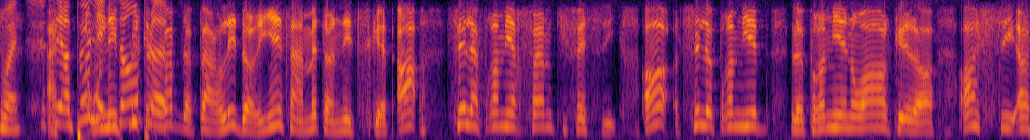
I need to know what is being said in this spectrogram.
Ouais. C'est un peu l'exemple. On n'est plus capable de parler de rien sans mettre une étiquette. Ah, c'est la première femme qui fait ci. Ah, c'est le premier, le premier noir qui est là. Ah, si, ah,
